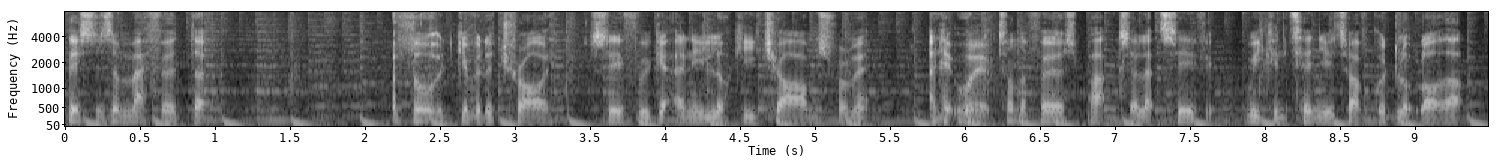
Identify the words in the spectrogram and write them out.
This is a method that I thought I'd give it a try, see if we get any lucky charms from it. And it worked on the first pack, so let's see if it, we continue to have good luck like that.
